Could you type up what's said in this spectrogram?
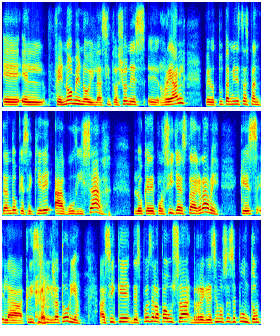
el fenómeno y la situación es eh, real, pero tú también estás planteando que se quiere agudizar lo que de por sí ya está grave, que es la crisis migratoria. Así que después de la pausa, regresemos a ese punto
